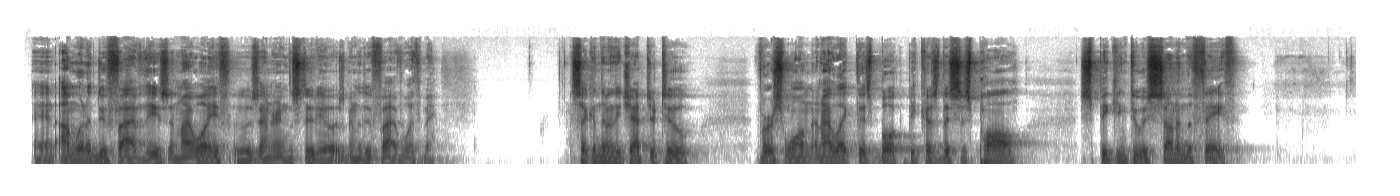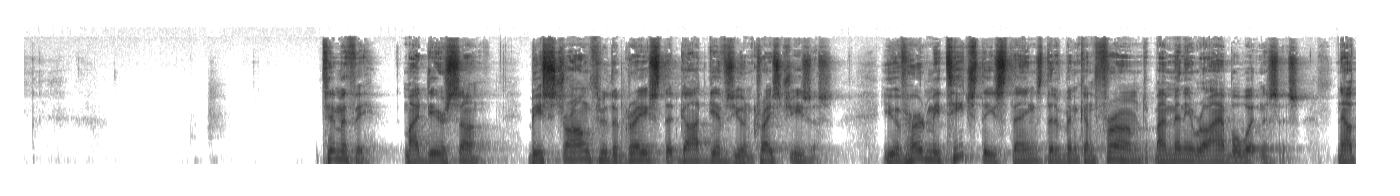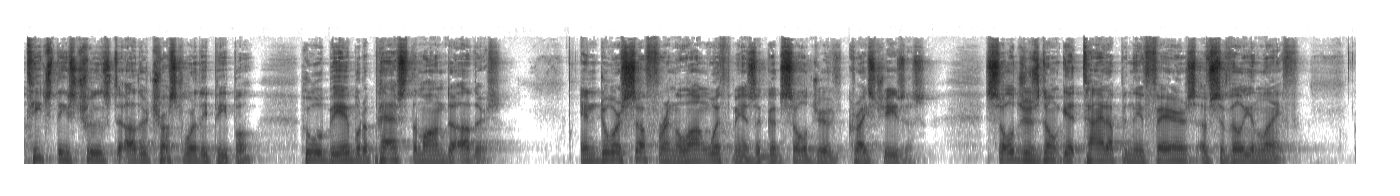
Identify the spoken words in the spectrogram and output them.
And I'm going to do five of these, and my wife, who is entering the studio, is going to do five with me. Second Timothy chapter 2 verse 1. And I like this book because this is Paul speaking to his son in the faith. Timothy, my dear son, be strong through the grace that God gives you in Christ Jesus. You have heard me teach these things that have been confirmed by many reliable witnesses. Now teach these truths to other trustworthy people who will be able to pass them on to others. Endure suffering along with me as a good soldier of Christ Jesus. Soldiers don't get tied up in the affairs of civilian life,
